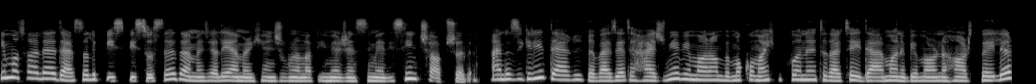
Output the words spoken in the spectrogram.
این مطالعه در سال 2023 در مجله American Journal of Emergency Medicine چاپ شده. اندازه‌گیری دقیق وضعیت حجمی بیماران به ما کمک می‌کنه تا در طی درمان بیماران heart failure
